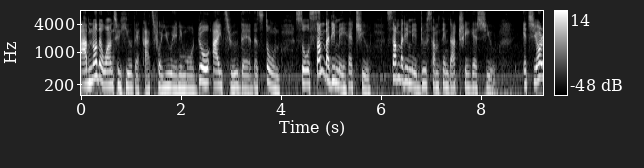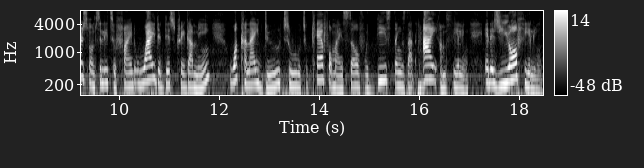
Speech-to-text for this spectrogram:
I'm not the one to heal the cut for you anymore, though I threw the, the stone. So somebody may hurt you. Somebody may do something that triggers you. It's your responsibility to find why did this trigger me? What can I do to to care for myself with these things that I am feeling? It is your feeling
